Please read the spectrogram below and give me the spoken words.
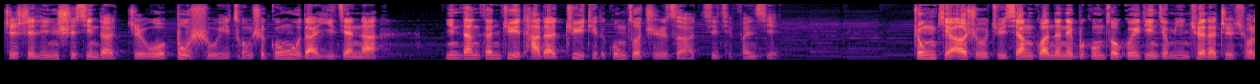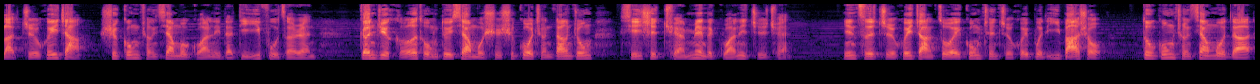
只是临时性的职务，不属于从事公务的意见呢，应当根据他的具体的工作职责进行分析。中铁二十五局相关的内部工作规定就明确地指出了，指挥长是工程项目管理的第一负责人，根据合同对项目实施过程当中行使全面的管理职权。因此，指挥长作为工程指挥部的一把手，对工程项目的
